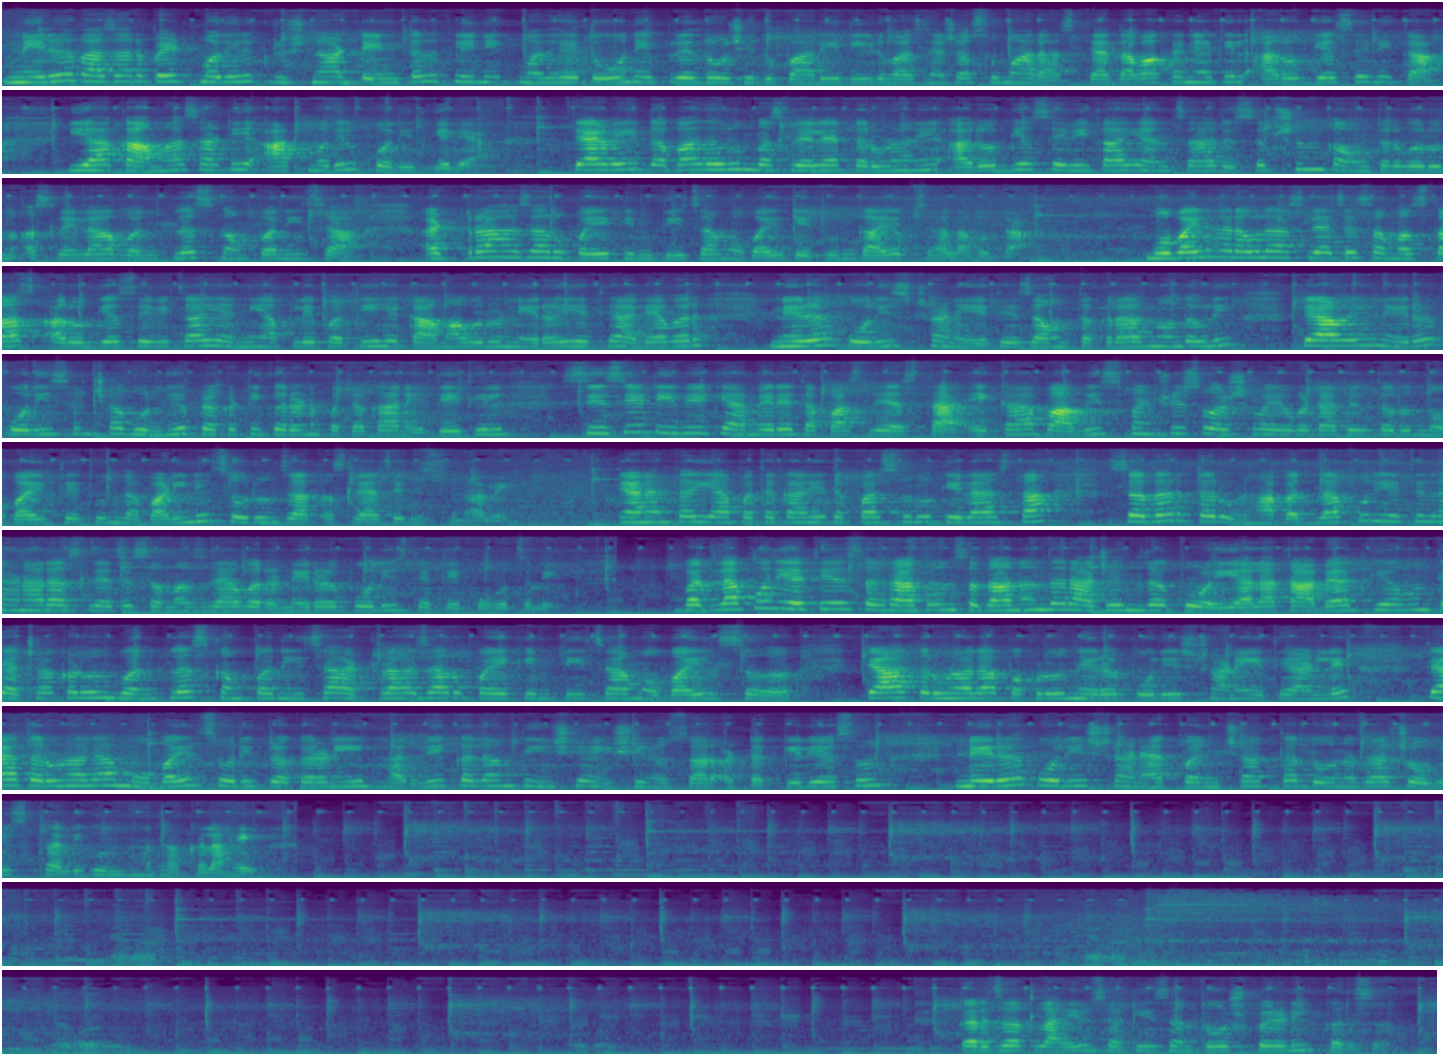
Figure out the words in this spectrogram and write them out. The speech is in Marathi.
नेरळ बाजारपेठमधील कृष्णा डेंटल क्लिनिकमध्ये दोन एप्रिल रोजी दुपारी दीड वाजण्याच्या सुमारास त्या दवाखान्यातील आरोग्य सेविका या कामासाठी आतमधील खोलीत गेल्या. त्यावेळी दबा धरून बसलेल्या तरुणाने आरोग्य सेविका यांचा रिसेप्शन काउंटरवरून असलेला वन प्लस कंपनीचा अठरा हजार रुपये किमतीचा मोबाईल तेथून गायब झाला होता. मोबाईल हरवला असल्याचे समजताच आरोग्य सेविका यांनी आपले पती हे कामावरून नेरळ येथे आल्यावर नेरळ पोलीस ठाणे येथे जाऊन तक्रार नोंदवली. त्यावेळी नेरळ पोलिसांच्या गुन्हे प्रकटीकरण पथकाने तेथील सीसीटीव्ही कॅमेरे तपासले असता एका बावीस पंचवीस वर्ष वयोगटातील तरुण मोबाईल तेथून लबाडीने चोरून जात असल्याचे दिसून आले. त्यानंतर या पथकाने तपास सुरू केला असता सदर तरुण हा बदलापूर येथील राहणारा असल्याचे समजल्यावर नेरळ पोलीस तेथे पोहोचले. बदलापूर येथील शहरातून सदानंद राजेंद्र कोळ याला ताब्यात घेऊन त्याच्याकडून वन प्लस कंपनीचा अठरा हजार रुपये किमतीचा मोबाईलसह त्या तरुणाला पकडून नेरळ पोलीस ठाणे येथे आणले. त्या तरुणाला मोबाईल चोरी प्रकरणी भादवी कलम तीनशे ऐंशीनुसार अटक केली असून नेरळ पोलीस ठाण्यात पंच्याहत्तर दोन हजार चोवीस खाली गुन्हा दाखल आहे. हे बघ. हे बघ. कर्जत लाईव्हसाठी संतोष पेरणी कर्जत.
